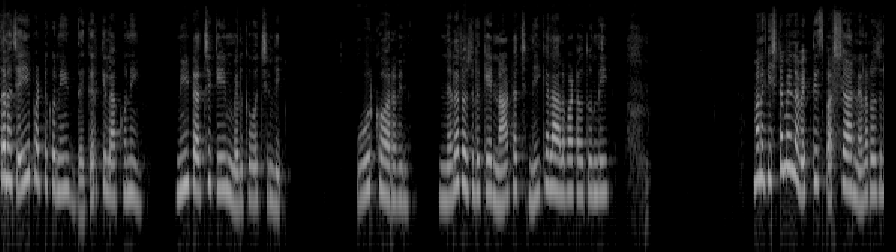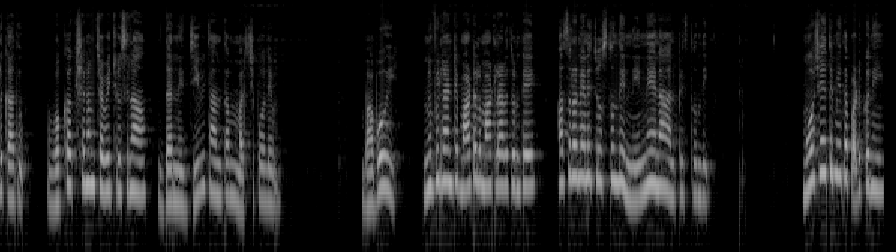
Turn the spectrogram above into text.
తన చెయ్యి పట్టుకుని దగ్గరికి లాక్కొని నీ టచ్కి మెలకు వచ్చింది. ఊరుకో అరవింద్ నెల రోజులకే నా టచ్ నీకెలా అలవాటవుతుంది? మనకిష్టమైన వ్యక్తి స్పర్శ నెల రోజులు కాదు ఒక్క క్షణం చవి చూసినా దాన్ని జీవితాంతం మర్చిపోలేం. బాబోయ్ నువ్వు ఇలాంటి మాటలు మాట్లాడుతుంటే అసలు నేను చూస్తుంది నిన్నేనా అనిపిస్తుంది. మోచేతి మీద పడుకుని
